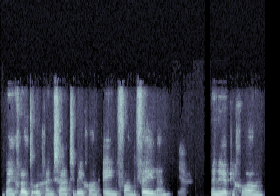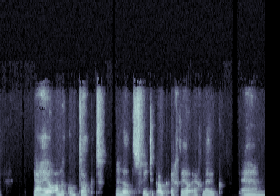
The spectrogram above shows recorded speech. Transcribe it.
bij een grote organisatie ben je gewoon één van de velen. Ja. En nu heb je gewoon ja, heel ander contact. En dat vind ik ook echt heel erg leuk. Ehm,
